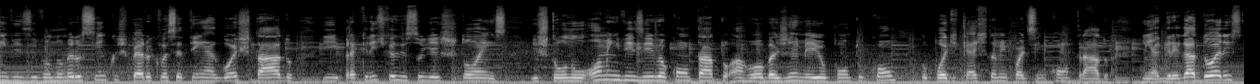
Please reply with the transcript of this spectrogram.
Invisível número 5. Espero que você tenha gostado. E para críticas e sugestões, estou no homeminvisívelcontato@gmail.com. O podcast também pode ser encontrado em agregadores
